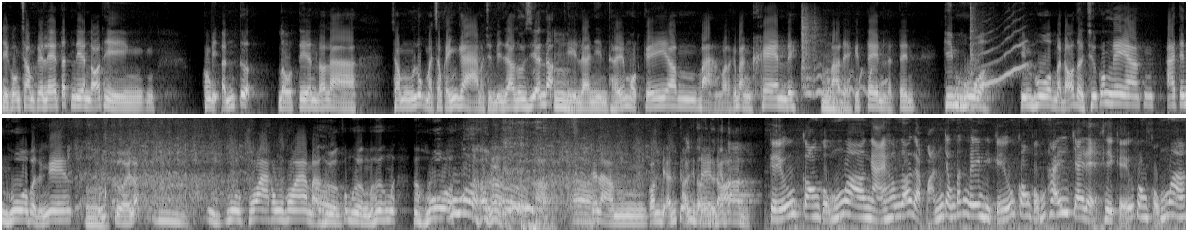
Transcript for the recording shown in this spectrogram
Thì cũng trong cái lễ tất niên đó thì con bị ấn tượng đầu tiên đó là trong lúc mà trong cánh gà mà chuẩn bị ra dôi diễn đó Ừ. thì là nhìn thấy một cái um, bảng gọi là cái bằng khen đi. Ừ. mà để cái tên là tên Kim Hua Kim Hua mà đó giờ chưa có nghe ai tên Hua bao giờ nghe. Ừ. mắc cười lắm. Ừ, Hua hoa không hoa mà hường không hường mà hương không Hua. Thế là con bị ấn tượng ấn cái tượng tên từ cái đó. tên. Kiểu con cũng ờ, ngày hôm đó gặp ảnh trong tất niên thì kiểu con cũng thấy trai đẹp thì kiểu con cũng ờ,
